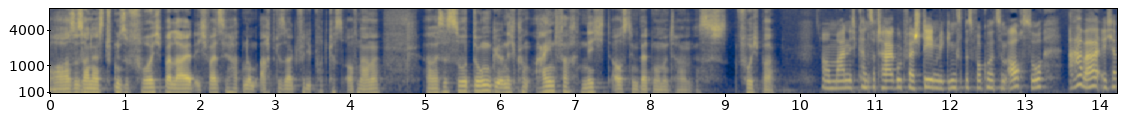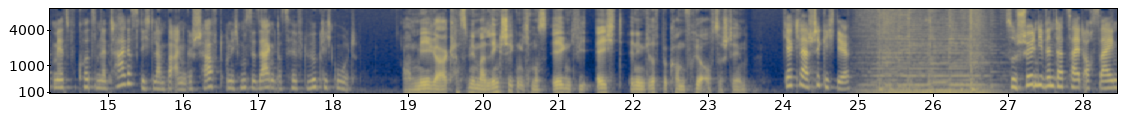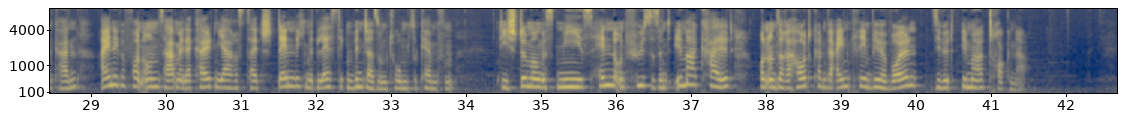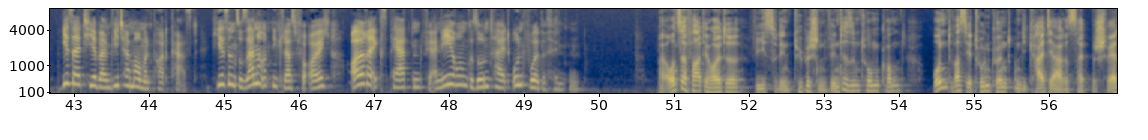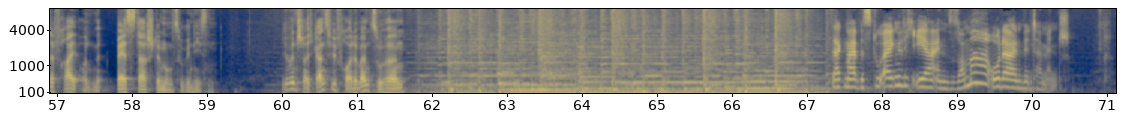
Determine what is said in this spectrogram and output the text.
Oh, Susanne, es tut mir so furchtbar leid. Ich weiß, wir hatten um acht gesagt für die Podcastaufnahme. Aber es ist so dunkel und ich komme einfach nicht aus dem Bett momentan. Es ist furchtbar. Oh Mann, ich kann es total gut verstehen. Mir ging es bis vor kurzem auch so. Aber ich habe mir jetzt vor kurzem eine Tageslichtlampe angeschafft und ich muss dir sagen, das hilft wirklich gut. Oh, mega. Kannst du mir mal einen Link schicken? Ich muss irgendwie echt in den Griff bekommen, früher aufzustehen. Ja klar, schicke ich dir. So schön die Winterzeit auch sein kann, einige von uns haben in der kalten Jahreszeit ständig mit lästigen Wintersymptomen zu kämpfen. Die Stimmung ist mies, Hände und Füße sind immer kalt und unsere Haut können wir eincremen, wie wir wollen, sie wird immer trockener. Ihr seid hier beim Vita Moment Podcast. Hier sind Susanne und Niklas für euch, eure Experten für Ernährung, Gesundheit und Wohlbefinden. Bei uns erfahrt ihr heute, wie es zu den typischen Wintersymptomen kommt und was ihr tun könnt, um die kalte Jahreszeit beschwerdefrei und mit bester Stimmung zu genießen. Wir wünschen euch ganz viel Freude beim Zuhören. Sag mal, bist du eigentlich eher ein Sommer- oder ein Wintermensch?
